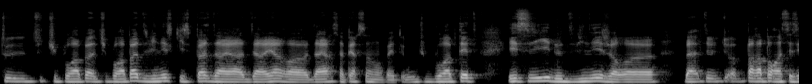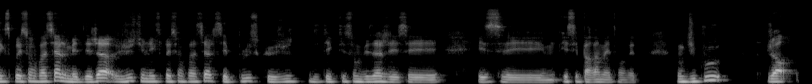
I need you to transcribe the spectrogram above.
tu tu tu pourras pas pourras pas deviner ce qui se passe derrière derrière, heu, derrière sa personne, en fait. Ou tu pourras peut-être essayer de deviner genre, heu, bah, par rapport à ses expressions faciales, mais déjà, juste une expression faciale, c'est plus que juste détecter son visage et ses et ses et ses paramètres, en fait. Donc du coup genre,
